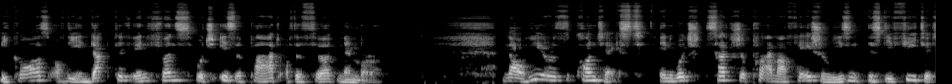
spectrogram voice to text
because of the inductive inference which is a part of the third member. Now, here is the context in which such a prima facie reason is defeated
